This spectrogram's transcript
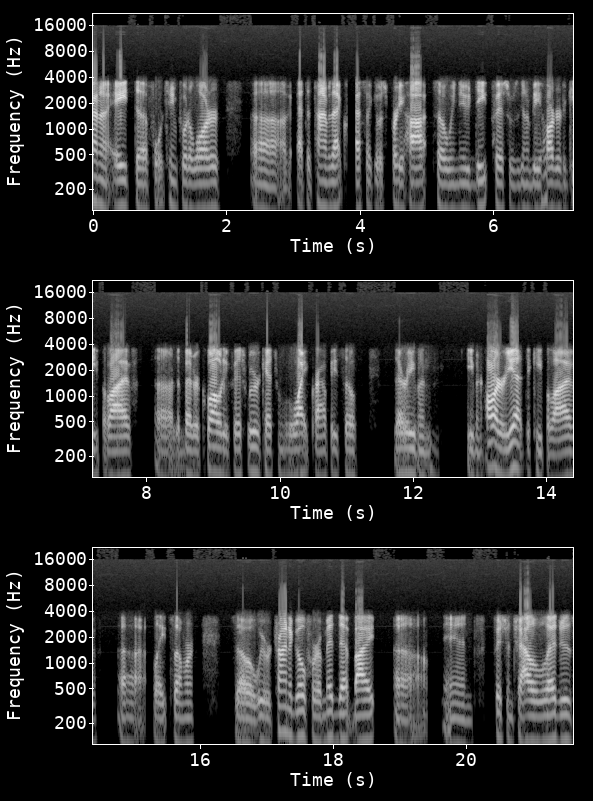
kind of eight to 14 foot of water. Uh, at the time of that classic, it was pretty hot, so we knew deep fish was going to be harder to keep alive. Uh, the better quality fish we were catching were white crappie, so they're even even harder yet to keep alive uh, late summer. So we were trying to go for a mid depth bite uh, and fishing shallow ledges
